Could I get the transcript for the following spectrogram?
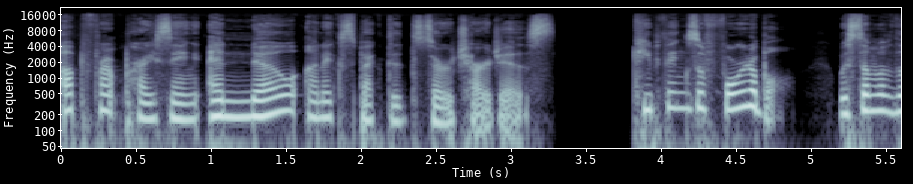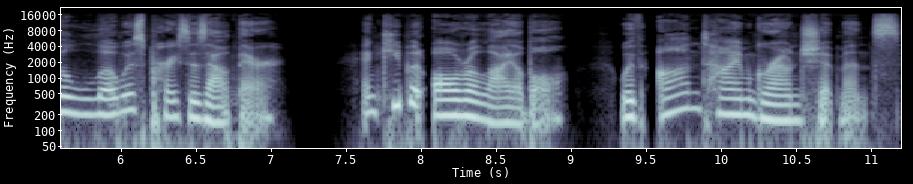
upfront pricing and no unexpected surcharges. Keep things affordable with some of the lowest prices out there. And keep it all reliable with on time ground shipments.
